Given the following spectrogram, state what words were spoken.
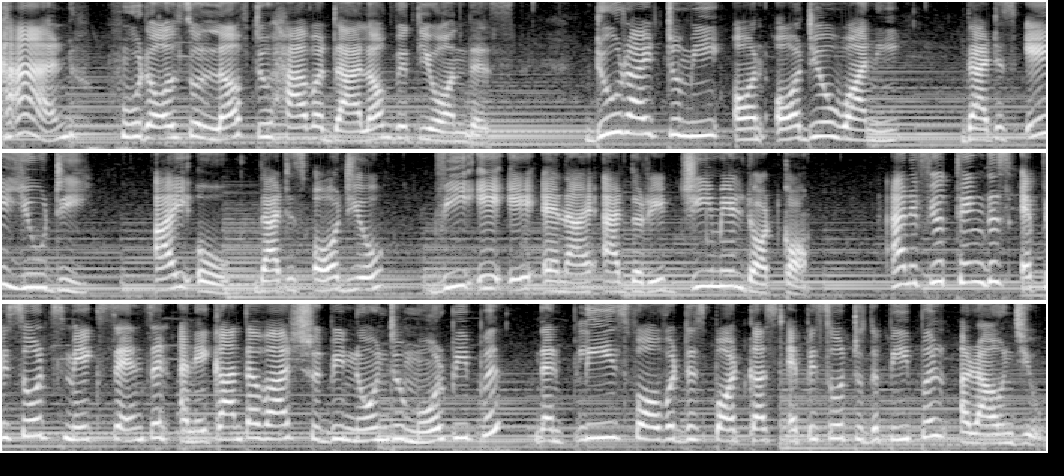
and would also love to have a dialogue with you on this. Do write to me on Audio Vaani, that is A U D I O, that is audio V A A N I at the rate gmail.com. And if you think this episodes make sense and Anekantavad should be known to more people, then please forward this podcast episode to the people around you.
